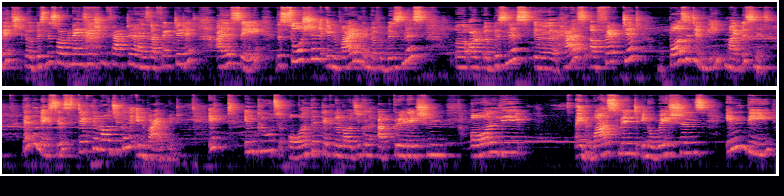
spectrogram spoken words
which uh, business organization factor has affected it, I'll say the social environment of a business uh, or a business uh, has affected positively my business. Then the next is technological environment. It includes all the technological upgradation, all the advancement, innovations in the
